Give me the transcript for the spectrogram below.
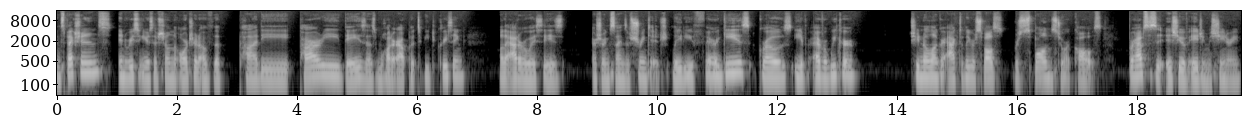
Inspections in recent years have shown the orchard of the days as water output to be decreasing, while the outer oases are showing signs of shrinkage. Lady Ferraguese grows ever weaker. She no longer actively responds responds to our calls. Perhaps it's an issue of aging machinery.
